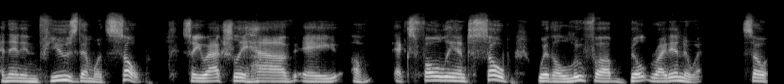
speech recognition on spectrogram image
and then infuse them with soap. So you actually have a, a exfoliant soap with a loofah built right into it. So,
